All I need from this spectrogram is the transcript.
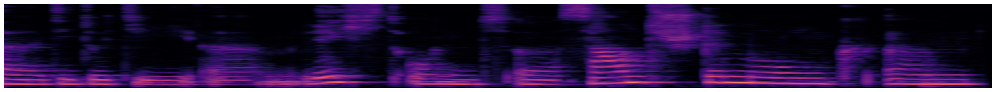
äh, die durch die äh, Licht- und äh, Soundstimmung ähm,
